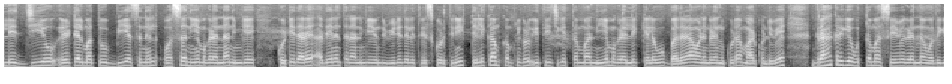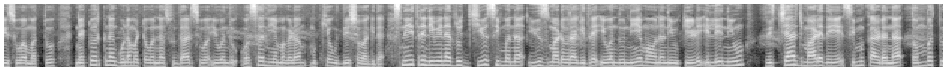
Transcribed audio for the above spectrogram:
ಇಲ್ಲಿ ಜಿಯೋ ಏರ್ಟೆಲ್ ಮತ್ತು ಬಿ ಎಸ್ ಎನ್ ಎಲ್ ಹೊಸ ನಿಯಮಗಳನ್ನು ನಿಮಗೆ ಕೊಟ್ಟಿದ್ದಾರೆ. ಅದೇನಂತ ನಾನು ನಿಮಗೆ ಈ ಒಂದು ವಿಡಿಯೋದಲ್ಲಿ ತಿಳಿಸ್ಕೊಡ್ತೀನಿ. ಟೆಲಿಕಾಂ ಕಂಪ್ನಿಗಳು ಇತ್ತೀಚೆಗೆ ತಮ್ಮ ನಿಯಮಗಳಲ್ಲಿ ಕೆಲವು ಬದಲಾವಣೆಗಳನ್ನು ಕೂಡ ಮಾಡಿಕೊಂಡಿವೆ. ಗ್ರಾಹಕರಿಗೆ ಉತ್ತಮ ಸೇವೆಗಳನ್ನು ಒದಗಿಸುವ ಮತ್ತು ನೆಟ್ವರ್ಕ್ನ ಗುಣಮಟ್ಟವನ್ನು ಸುಧಾರಿಸುವ ಈ ಒಂದು ಹೊಸ ನಿಯಮಗಳ ಮುಖ್ಯ ಉದ್ದೇಶವಾಗಿದೆ. ಸ್ನೇಹಿತರೆ, ನೀವೇನಾದರೂ ಜಿಯೋ ಸಿಮ್ ಅನ್ನ ಯೂಸ್ ಮಾಡೋರಾಗಿದ್ರೆ ಈ ಒಂದು ನಿಯಮವನ್ನು ನೀವು ಕೇಳಿ, ಇಲ್ಲಿ ನೀವು ರಿಚಾರ್ಜ್ ಮಾಡದೆಯೇ ಸಿಮ್ ಕಾರ್ಡನ್ನು ತೊಂಬತ್ತು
